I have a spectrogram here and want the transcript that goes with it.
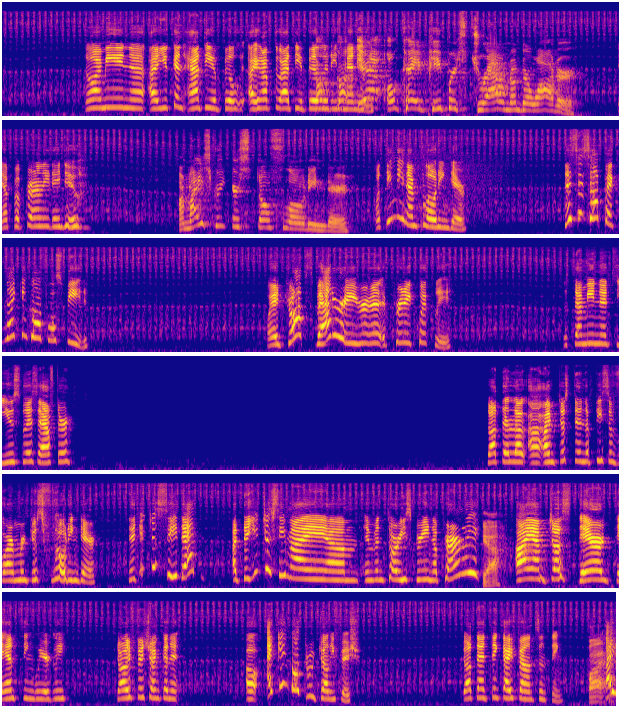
No, I mean, uh, uh, you can add the ability. I have to add the abilities Oh, God, manually. Yeah, okay. Peepers drown underwater. Yep, apparently they do. On my screen, you're still floating there. What do you mean I'm floating there? This is epic. I can go full speed. Well, it drops battery pretty quickly. Does that mean it's useless after? Doctor, look, uh, I'm just in a piece of armor just floating there. Did you just see that? Uh, did you just see my um, inventory screen? Apparently, Yeah. I am just there dancing weirdly. Jellyfish, I'm gonna. Oh, I can't go through jellyfish. Jonathan, I think I found something. What? I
